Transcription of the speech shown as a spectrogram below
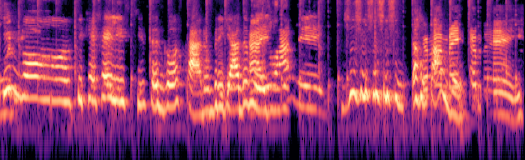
Adorei. Que bom! Fiquei feliz que vocês gostaram. Obrigada mesmo. Ah, eu amei. então eu tá amei bom. também.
